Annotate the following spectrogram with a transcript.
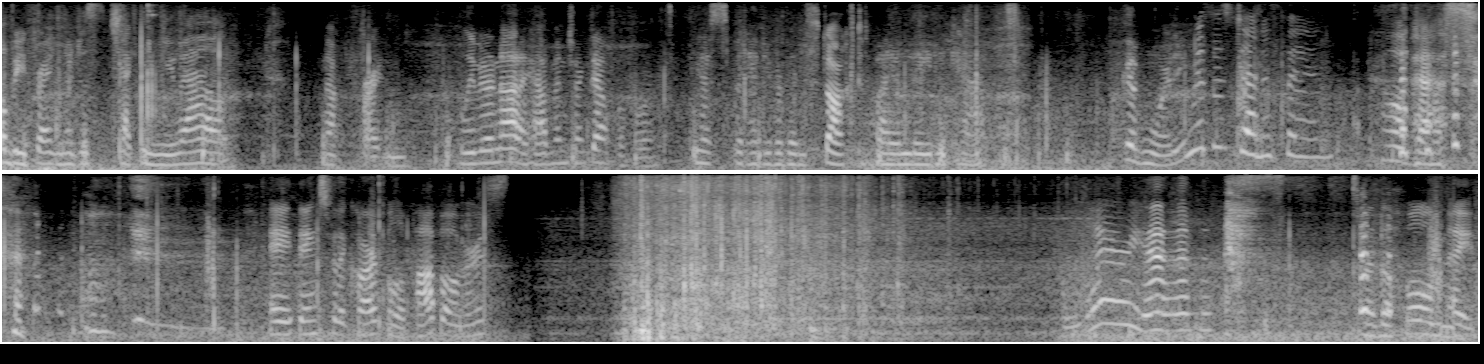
Don't be frightened, we're just checking you out. Not frightened. Believe it or not, I have been checked out before. Yes, but have you ever been stalked by a lady cat? Good morning, Mrs. Jennison. I'll pass. hey, thanks for the car full of popovers. Hilarious. For the whole night.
